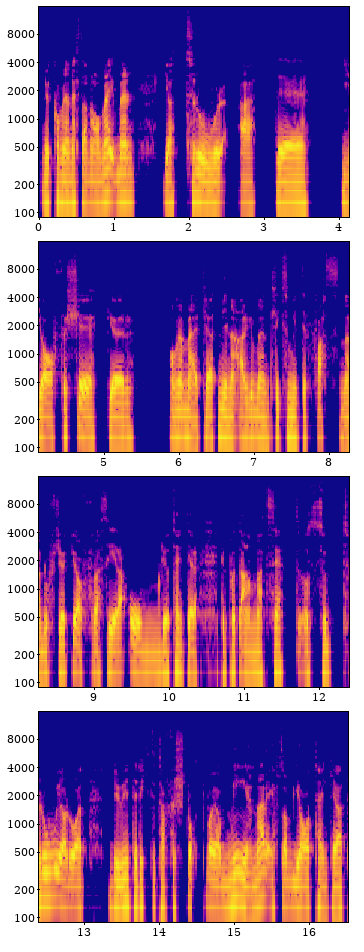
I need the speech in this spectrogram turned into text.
nu kommer jag nästan av mig men jag tror att eh, jag försöker om jag märker att mina argument liksom inte fastnar då försöker jag frasera om det och tänka det på ett annat sätt och så tror jag då att du inte riktigt har förstått vad jag menar eftersom jag tänker att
